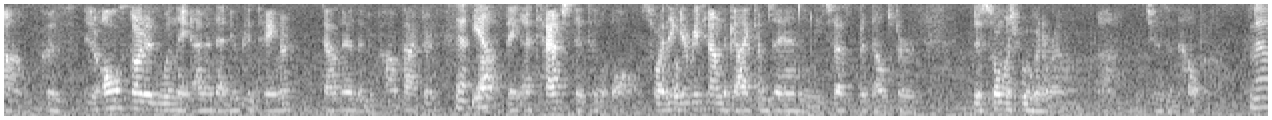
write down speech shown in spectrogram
um, cause it all started when they added that new container down there, the new compactor. Yeah. Yeah. Uh, They attached it to the wall, so I think every time the guy comes in and he sets the dumpster, there's so much moving around, uh, which isn't helping us. No.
